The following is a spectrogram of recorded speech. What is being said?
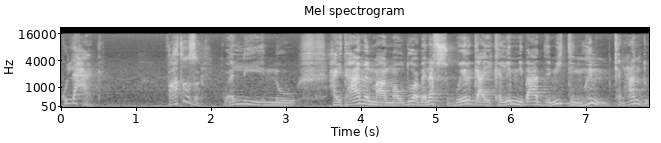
كل حاجة. فاعتذر وقال لي إنه هيتعامل مع الموضوع بنفسه ويرجع يكلمني بعد ميتنج مهم كان عنده.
